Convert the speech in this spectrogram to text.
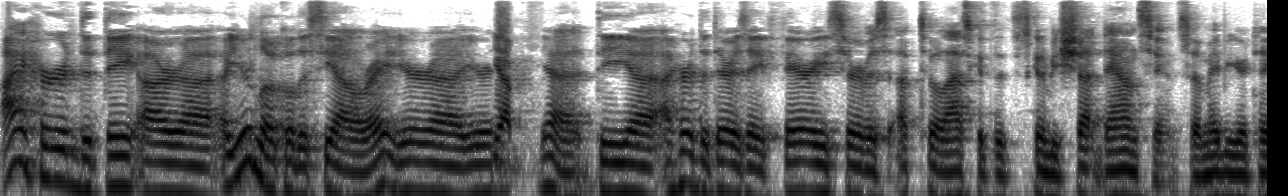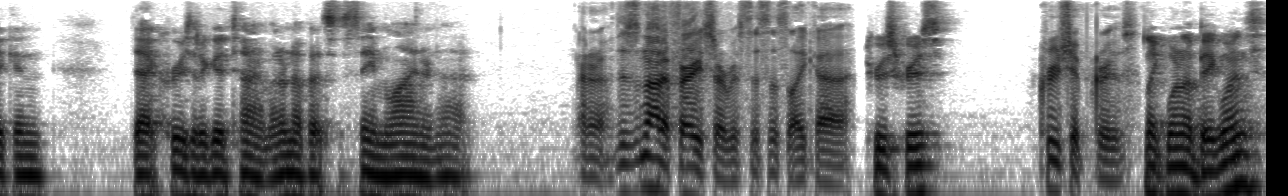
I heard that they are. Uh, you're local to Seattle, right? You're. Uh, you're. Yep. Yeah. The uh, I heard that there is a ferry service up to Alaska that's going to be shut down soon. So maybe you're taking that cruise at a good time. I don't know if that's the same line or not. I don't know. This is not a ferry service. This is like a Cruise, cruise, cruise ship cruise. like one of the big ones.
